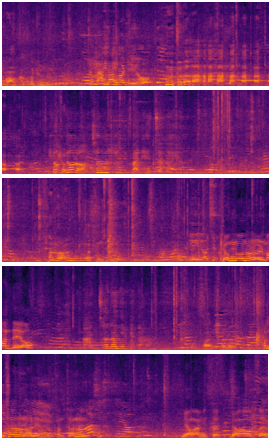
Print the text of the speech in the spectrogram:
좀안 깎아주는데? 좀안간 거지요? 경로를 엄청 할인 많이 했잖아요. 별로 안 하는 것 같은데요? 경로는 얼마인데요? 11,000 원입니다. 11,000원? 3,000원 할인, 3,000원. 명함 있어요. 명함 없어요.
